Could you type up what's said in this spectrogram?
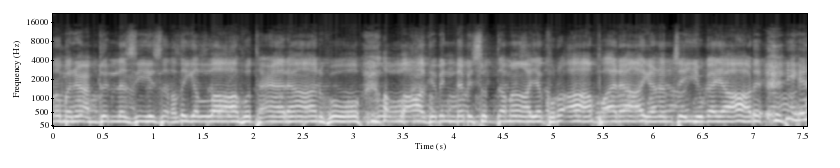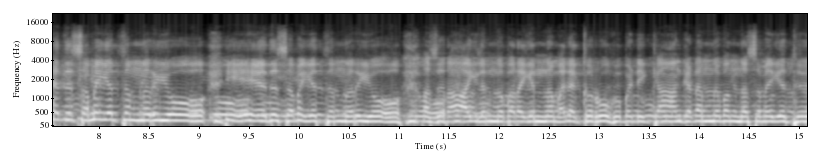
ഉമർ ഇബ്നു അബ്ദുൽ അസീസ് റളിയല്ലാഹു തആല അൻഹു. അല്ലാഹുവിന്റെ വിശുദ്ധമായ ഖുർആൻ പാരായണം ചെയ്യുകയാണ്. ഏത് സമയത്തും അറിയോ ഏത് സമയത്തും അറിയോ അസ്റായിൽ എന്ന് പറയുന്ന മലക്ക് റൂഹ് പിടിക്കാൻ കടന്നു വന്ന സമയത്ത്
